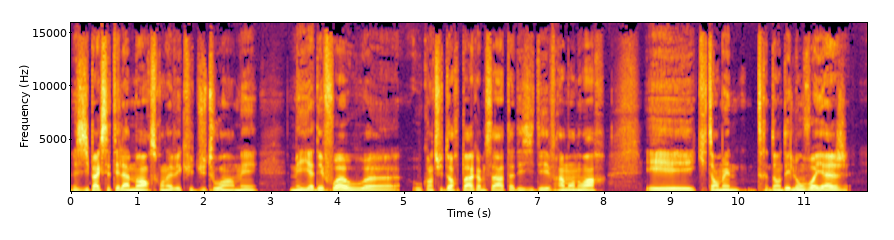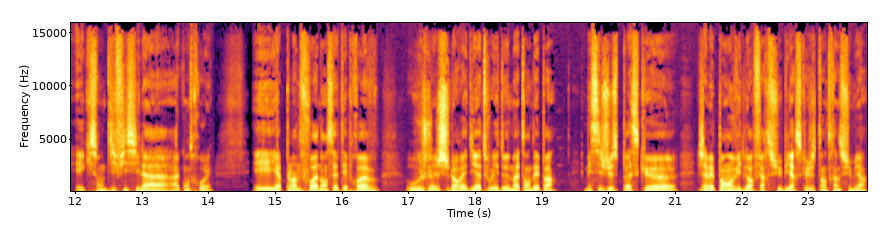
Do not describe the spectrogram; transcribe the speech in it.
Je dis pas que c'était la mort ce qu'on a vécu du tout hein, mais mais il y a des fois où où quand tu dors pas comme ça, tu as des idées vraiment noires et qui t'emmènent dans des longs voyages et qui sont difficiles à, contrôler. Et il y a plein de fois dans cette épreuve où je, je leur ai dit à tous les deux, m'attendez pas. Mais c'est juste parce que euh, j'avais pas envie de leur faire subir ce que j'étais en train de subir.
